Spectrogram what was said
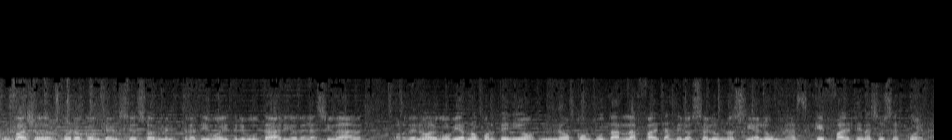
Un fallo del Fuero Contencioso Administrativo y Tributario de la ciudad ordenó al gobierno porteño no computar las faltas de los alumnos y alumnas que falten a sus escuelas.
